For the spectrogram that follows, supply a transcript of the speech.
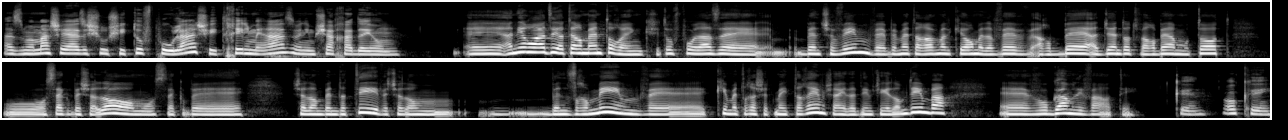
אז ממש היה איזשהו שיתוף פעולה שהתחיל מאז ונמשך עד היום. אה, אני רואה את זה יותר מנטורינג, שיתוף פעולה זה בין שווים, ובאמת הרב מלכיאור מלווה הרבה אג'נדות והרבה עמותות, הוא עוסק בשלום, הוא עוסק בשלום בין דתי ושלום בין זרמים, והקים את רשת מיתרים שהילדים שלי לומדים בה, אה, והוא גם ליווה אותי. כן, אוקיי.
